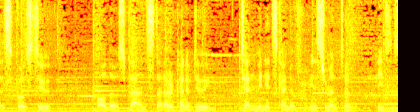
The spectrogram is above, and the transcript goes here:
as opposed to all those bands that are kind of doing 10 minutes kind of instrumental pieces.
